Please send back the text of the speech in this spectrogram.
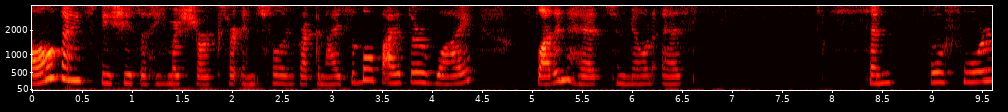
All nine species of hammer sharks are instantly recognizable by their wide, flattened heads known as symphophore.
